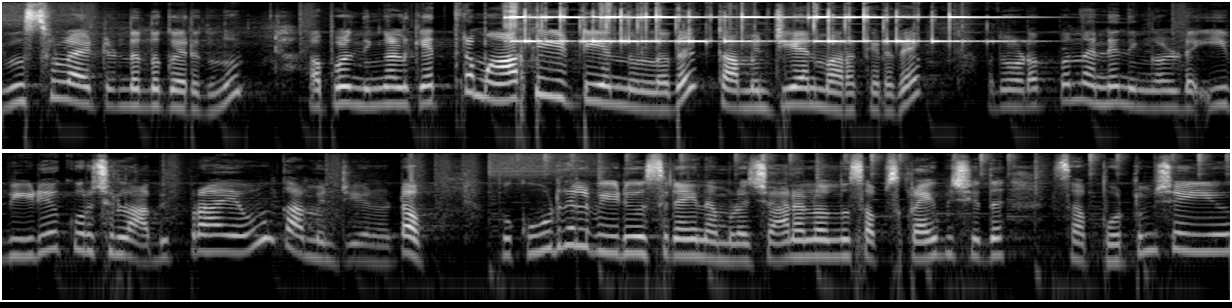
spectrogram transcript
യൂസ്ഫുൾ ആയിട്ടുണ്ടെന്ന് കരുതുന്നു. അപ്പോൾ നിങ്ങൾക്ക് എത്ര മാർക്ക് കിട്ടി എന്നുള്ളത് കമന്റ് ചെയ്യാൻ മറക്കരുത്. അതോടൊപ്പം തന്നെ നിങ്ങളുടെ ഈ വീഡിയോയെക്കുറിച്ചുള്ള അഭിപ്രായവും കമന്റ് ചെയ്യണം കേട്ടോ. അപ്പോൾ കൂടുതൽ വീഡിയോസിനായി നമ്മുടെ ചാനൽ ഒന്ന് സബ്സ്ക്രൈബ് ചെയ്ത് സപ്പോർട്ടും ചെയ്യൂ.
